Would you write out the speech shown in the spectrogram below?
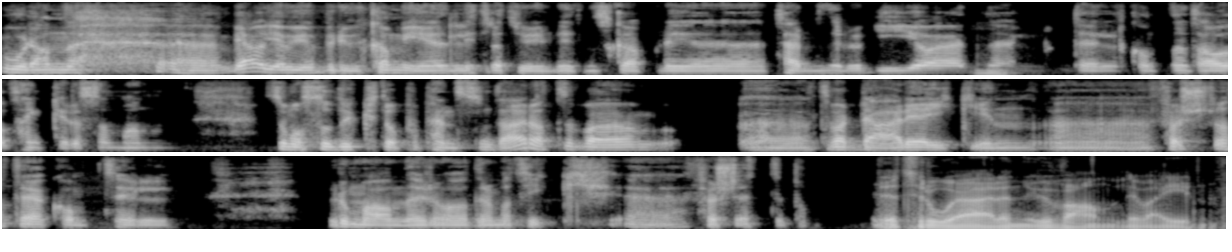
hvordan eh, Ja, jeg gjør bruk av mye litteraturvitenskapelig terminologi og en del, kontinentale tenkere som, man, som også dukket opp på pensum der. At det var Eh, det var der jeg gikk inn uh, først, at jeg kom til romaner og dramatikk uh, først etterpå. Det tror jeg er en uvanlig vei inn.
